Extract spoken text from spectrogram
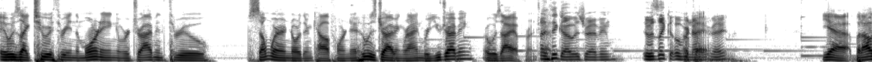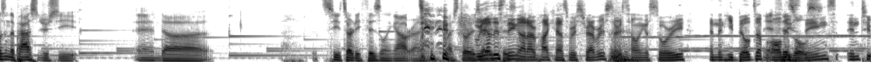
it was like two or three in the morning, and we're driving through somewhere in Northern California. Who was driving? Ryan, were you driving, or was I up front? I think I was driving. It was like overnight, Okay. right? Yeah, but I was in the passenger seat, and uh, let's see, it's already fizzling out, Ryan. My story's we have already this thing on our podcast where Trevor starts telling a story and then he builds up And it all fizzles. these things into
